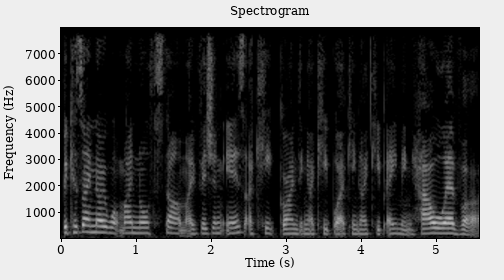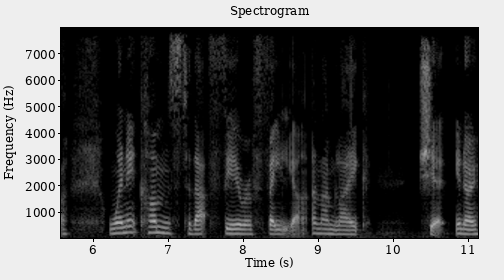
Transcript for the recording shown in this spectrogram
because i know what my north star my vision is i keep grinding i keep working i keep aiming however when it comes to that fear of failure and i'm like shit you know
